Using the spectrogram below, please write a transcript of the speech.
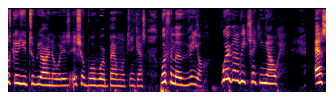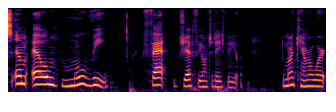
what's good, YouTube? You already know what it is. It's your boy, back once again, guys. With another video. We're to be checking out SML movie. Fat Jeffy on today's video. Do my camera work?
